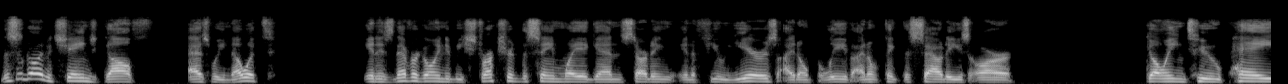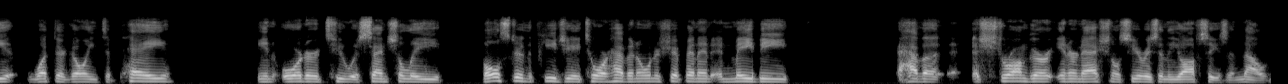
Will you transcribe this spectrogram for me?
this is going to change golf as we know it. It is never going to be structured the same way again starting in a few years. I don't believe. I don't think the Saudis are going to pay what they're going to pay in order to essentially bolster the PGA Tour, have an ownership in it, and maybe have a, a stronger international series in the offseason. No,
